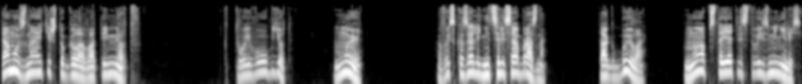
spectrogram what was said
Там узнаете, что головатый мертв. Кто его убьет? Мы. Вы сказали нецелесообразно. Так было. Но обстоятельства изменились.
